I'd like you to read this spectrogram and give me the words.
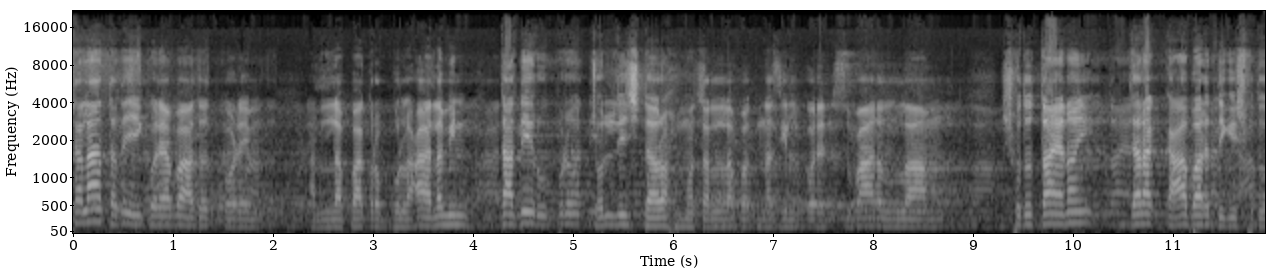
সালাত আদায় করে, আবাদত করে, আল্লাহ পাক রব্বুল আলামিন তাদের উপরেও চল্লিশটা রহমত আল্লাহ পাক নাজিল করেন সুবান আল্লাহ শুধু তাই নয়, যারা কাবার দিকে শুধু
